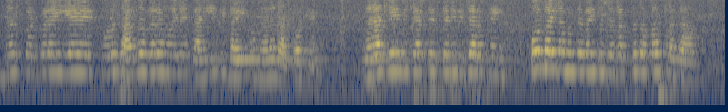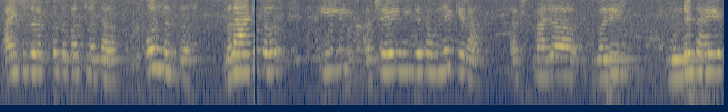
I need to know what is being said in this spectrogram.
नस पडपडाई थोडं अंग गरम व्हायलंय काही ती बाई कोणाला दाखवत नाही. घरातलेही विचारतात कधी विचारत नाही. कोण बाईला म्हणते बाई तुझं रक्त तपासलं का? आई तुझं रक्त तपासलं का? कोण म्हणतं? मला आठवतं की अक्षयनी त्याचा उल्लेख केला अक्ष- माझ्या वडील मुंडे साहेब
